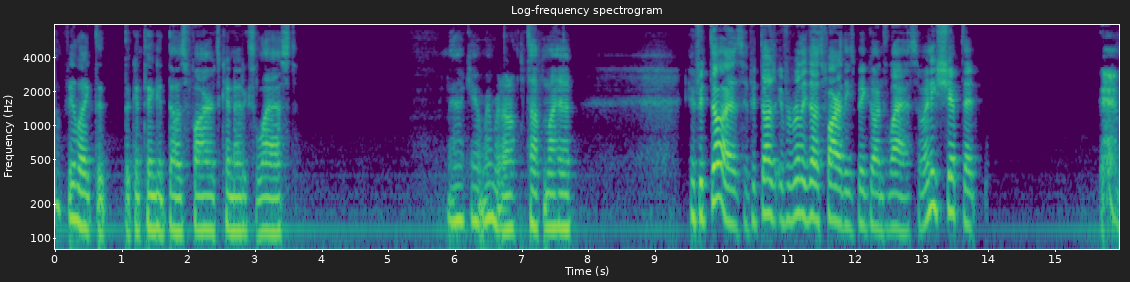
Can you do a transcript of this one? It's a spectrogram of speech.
I feel like the, the contingent does fire its kinetics last. I can't remember it off the top of my head. If it does, if it does, if it really does fire these big guns last, so any ship that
